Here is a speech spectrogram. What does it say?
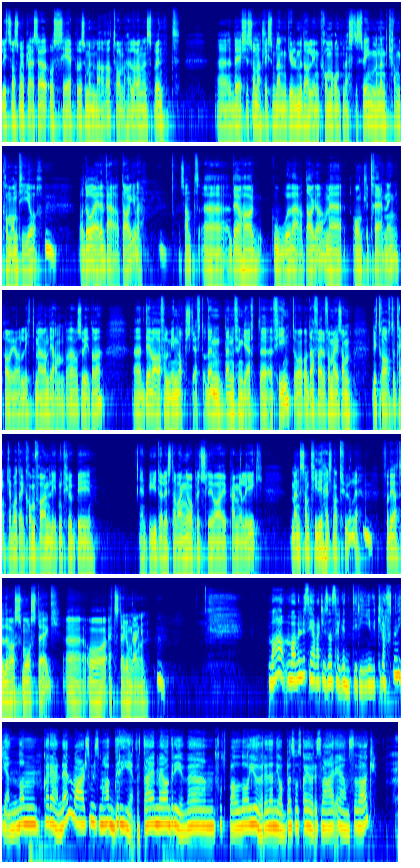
litt sånn som jeg pleier å si, å se på det som en maraton heller enn en sprint. Eh, det er ikke sånn at liksom den gullmedaljen kommer rundt neste sving, men den kan komme om ti år. Mm. Og da er det hverdagene. Mm. Det å ha gode hverdager med ordentlig trening, prøve å gjøre litt mer enn de andre osv. Eh, det var i hvert fall min oppskrift, og den, den fungerte fint. Og, og, Derfor er det for meg sånn litt rart å tenke på at jeg kom fra en liten klubb i en bydel i Stavanger og plutselig var i Premier League men samtidig helt naturlig. Mm. Fordi at det var små steg, eh, og ett steg om gangen. Mm. Hva, hva, vil du si har vært liksom selve drivkraften gjennom karrieren din? Hva er det som liksom har drevet deg med å drive um, fotball og gjøre den jobben som skal gjøres hver eneste dag?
